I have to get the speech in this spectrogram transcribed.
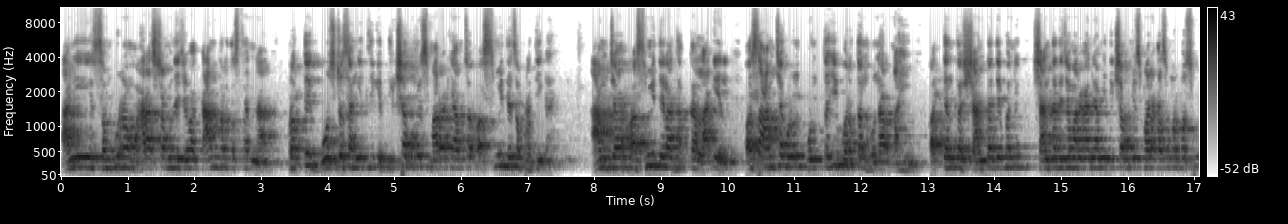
आणि संपूर्ण महाराष्ट्रामध्ये जेव्हा काम करत असताना प्रत्येक गोष्ट सांगितली की दीक्षाभूमी स्मारक हे आमचं अस्मितेचं प्रतीक आहे. आमच्या अस्मितेला धक्का लागेल असं आमच्याकडून कोणतंही वर्तन होणार नाही. अत्यंत शांततेपणे शांततेच्या मार्गाने आम्ही दीक्षाभूमी स्मारकासमोर बसू.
